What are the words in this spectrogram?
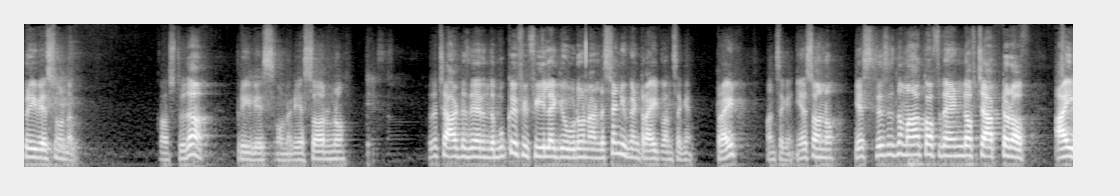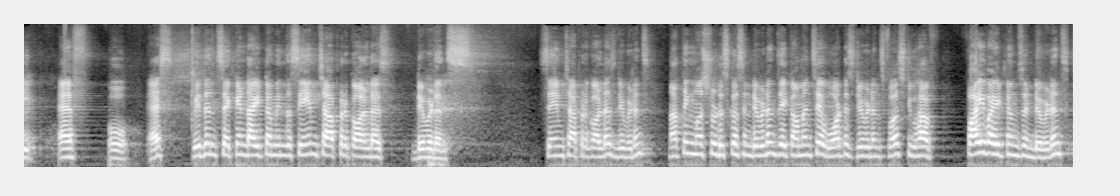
previous owner. Cost to the previous owner, yes or no? The chart is there in the book. If you feel like you don't understand, you can try it once again. It once again. Yes or no? Yes, this is the mark of the end of chapter of IFOS. Within second item in the same chapter called as dividends. Same chapter called as dividends. Nothing much to discuss in dividends. They come and say what is dividends first. You have five items in dividends.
